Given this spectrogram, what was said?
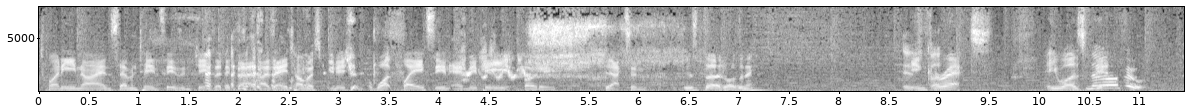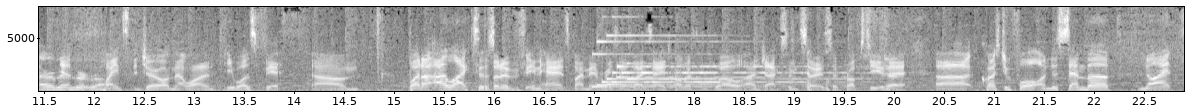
29-17 season. Jeez, I did that. Isaiah Thomas finished what place in MVP voting? Jackson. He was third, wasn't he? It's Incorrect. He was fifth. No! I remember Yeah, Points to Joe on that one. He was fifth. Um, but I, I like to sort of enhance my memories of Isaiah Thomas as well, uh, Jackson. So, so props to you there. Uh, question four. On December 9th,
